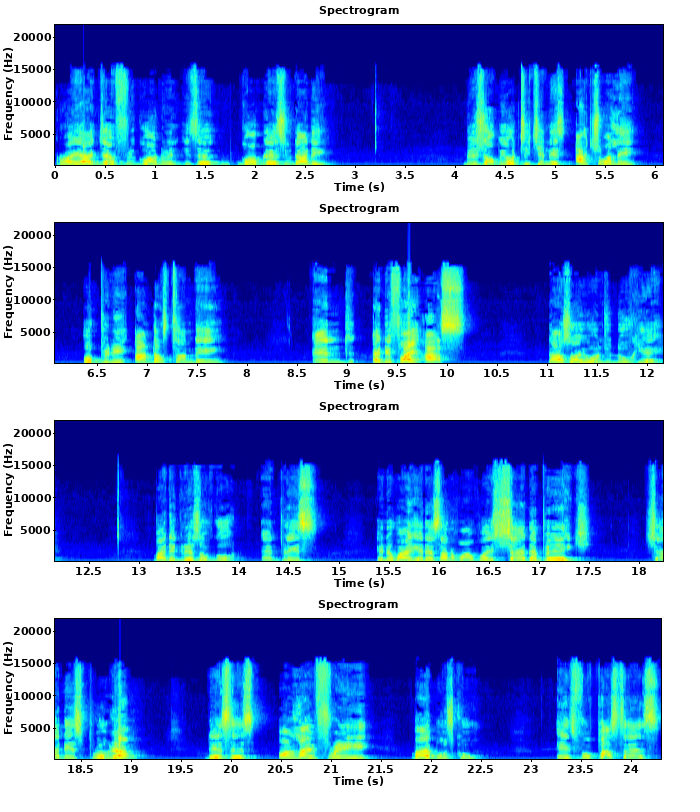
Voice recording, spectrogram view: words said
Royal Jeffrey Godwin, he said, God bless you, Daddy. Bishop, your teaching is actually opening understanding and edifying us. That's what you want to do here by the grace of God. And please, anyone hear the sound of my voice, share the page, share this program. This is online free Bible school. It's for pastors,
